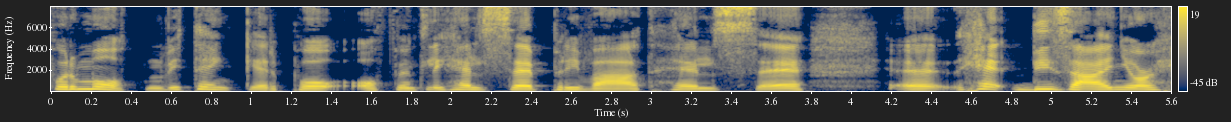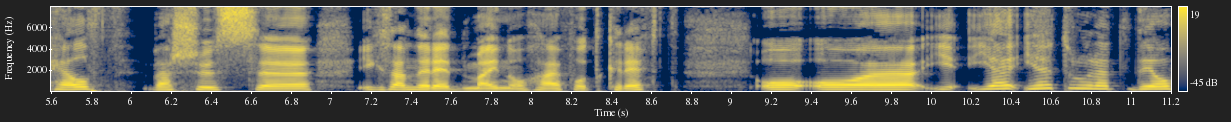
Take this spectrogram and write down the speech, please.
for måten vi tenker på offentlig helse, privat helse, eh, he design your health versus eh, ikke sant, redd meg, nå har jeg fått kreft. Og, og eh, jeg, jeg, tror at det å,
